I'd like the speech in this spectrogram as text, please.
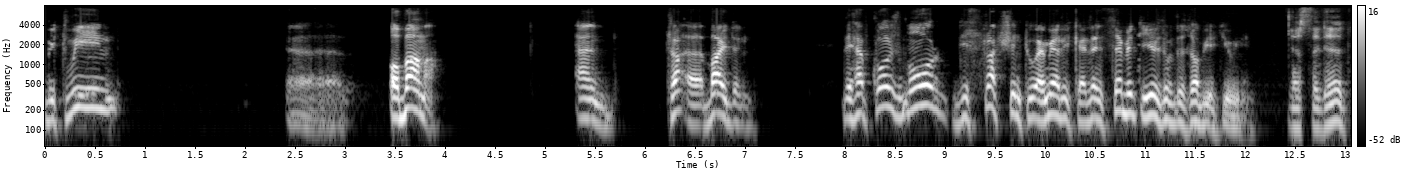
between uh, Obama and uh, Biden, they have caused more destruction to America than 70 years of the Soviet Union. Yes, they did.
